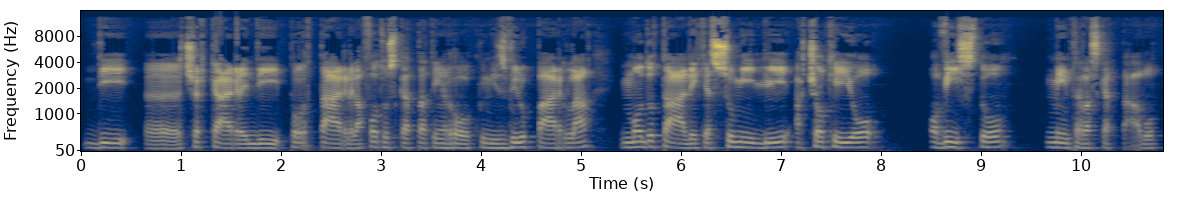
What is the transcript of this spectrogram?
di eh, cercare di portare la foto scattata in RAW, quindi svilupparla in modo tale che assomigli a ciò che io ho visto mentre la scattavo.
